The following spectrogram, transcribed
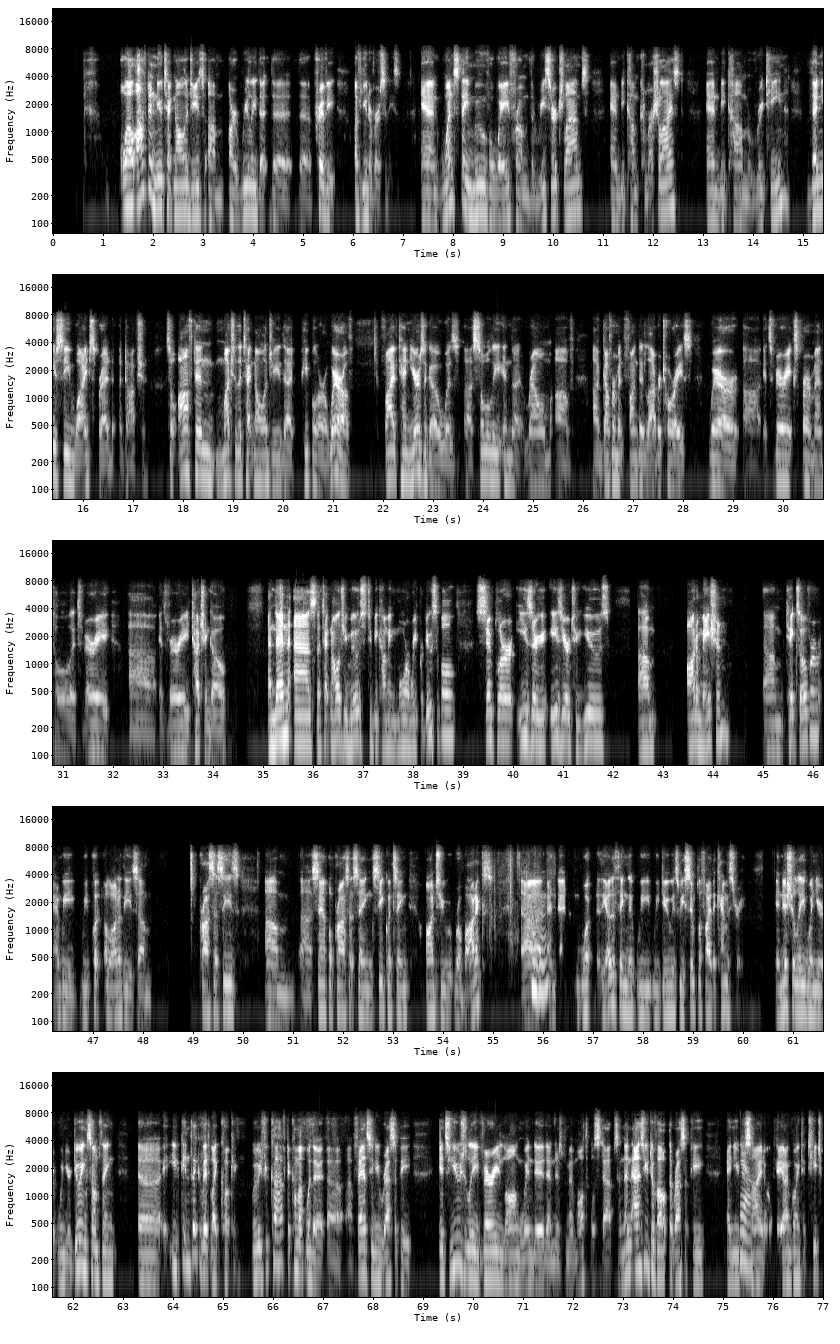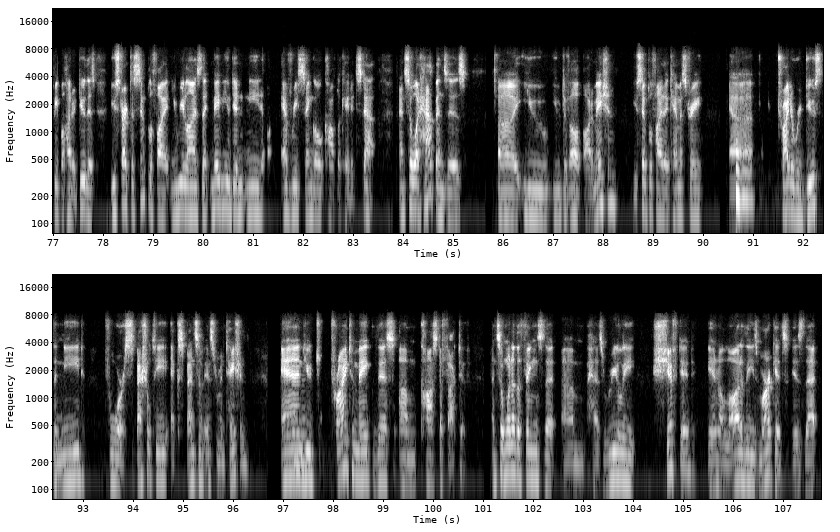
Well, often new technologies um, are really the, the, the privy of universities. And once they move away from the research labs and become commercialized and become routine, then you see widespread adoption. So often, much of the technology that people are aware of five, ten years ago was uh, solely in the realm of uh, government funded laboratories where uh, it's very experimental, it's very uh, it's very touch and go. And then as the technology moves to becoming more reproducible, simpler, easier easier to use, um, automation um, takes over, and we we put a lot of these um, processes, um, uh, sample processing, sequencing onto robotics. Uh, Mm-hmm. and then what the other thing that we we do is we simplify the chemistry. Initially, when you're when you're doing something, uh, you can think of it like cooking. Well, if you have to come up with a, a, a fancy new recipe, it's usually very long-winded and there's multiple steps. And then as you develop the recipe and you Yeah. decide, okay, I'm going to teach people how to do this, you start to simplify it and you realize that maybe you didn't need every single complicated step. And so what happens is uh, you you develop automation, you simplify the chemistry, uh, Mm-hmm. try to reduce the need for specialty expensive instrumentation and Mm-hmm. you t- try to make this um, cost effective. And so, one of the things that um, has really shifted in a lot of these markets is that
